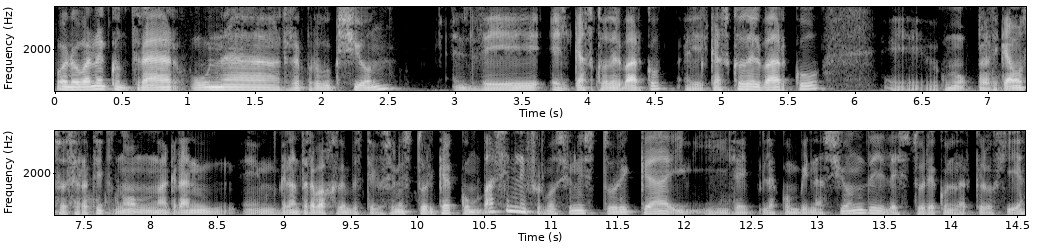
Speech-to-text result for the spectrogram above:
Bueno, van a encontrar una reproducción de el casco del barco. El casco del barco, eh, como platicamos hace ratito, ¿no? Gran, un gran trabajo de investigación histórica con base en la información histórica y, la, combinación de la historia con la arqueología.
